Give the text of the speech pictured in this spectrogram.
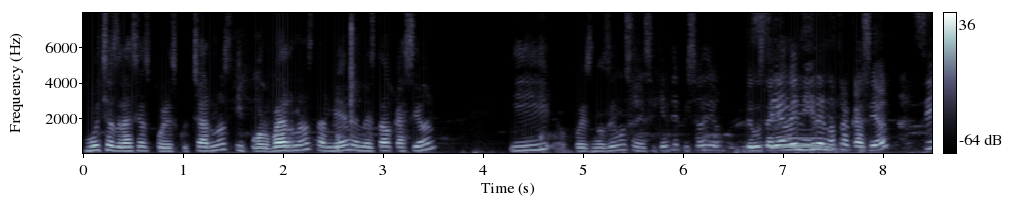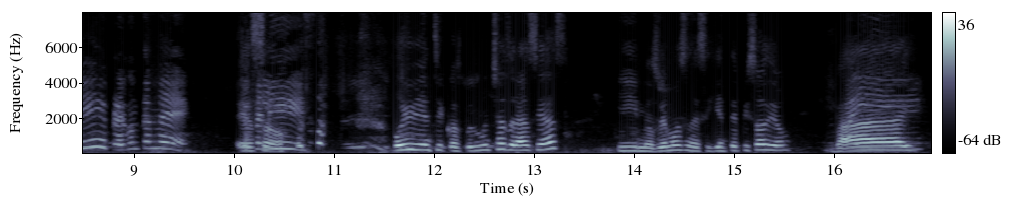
muchas gracias por escucharnos y por vernos también en esta ocasión. Y pues nos vemos en el siguiente episodio. ¿Te gustaría venir en otra ocasión? Sí, pregúntenme. feliz! Muy bien, chicos, pues muchas gracias y nos vemos en el siguiente episodio. Bye.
